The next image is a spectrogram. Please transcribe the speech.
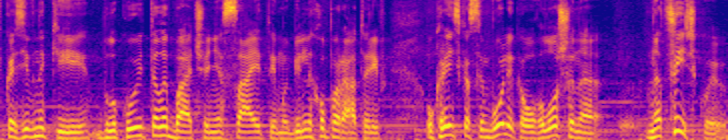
вказівники, блокують телебачення, сайти, мобільних операторів. Українська символіка оголошена нацистською.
